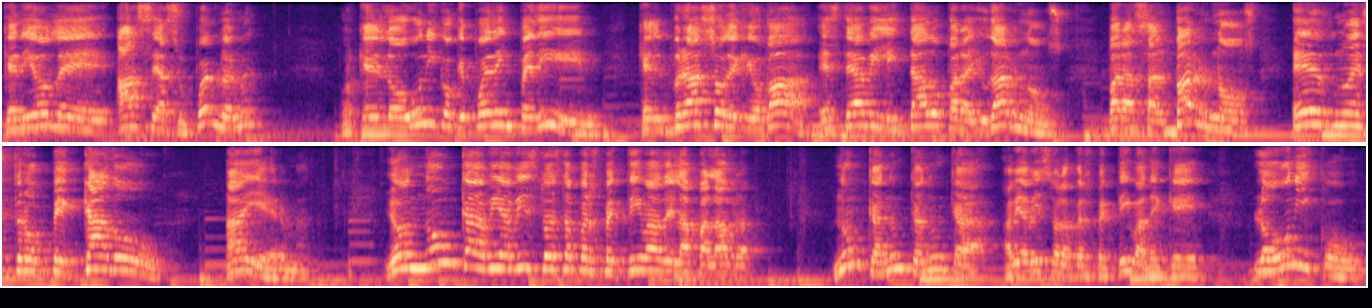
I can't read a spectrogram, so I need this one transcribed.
que Dios le hace a su pueblo, hermano. Porque lo único que puede impedir que el brazo de Jehová esté habilitado para ayudarnos, para salvarnos, es nuestro pecado. Ay, hermano. Yo nunca había visto esta perspectiva de la palabra. Nunca, nunca, nunca había visto la perspectiva de que lo único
